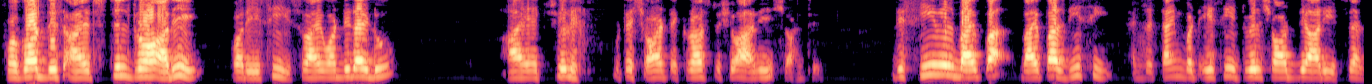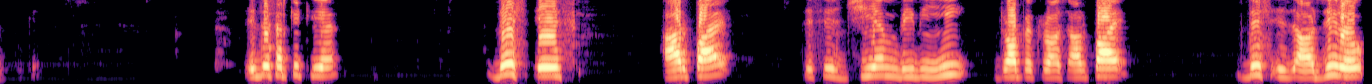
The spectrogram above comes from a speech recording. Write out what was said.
forgot this I still draw RE for AC so I what did I do I actually put a short across to show RE shorted. The C will bypass, bypass DC at the time but AC it will short the RE itself. Is the circuit clear? This is R pi, this is GM VBE drop across R pi, this is R0,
